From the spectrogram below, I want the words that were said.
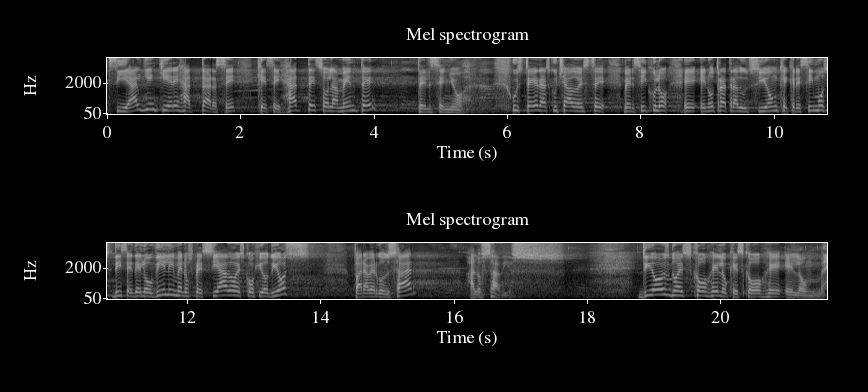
si alguien quiere jactarse, que se jacte solamente del Señor. Usted ha escuchado este versículo eh, en otra traducción que crecimos, dice, de lo vil y menospreciado escogió Dios para avergonzar a los sabios. Dios no escoge lo que escoge el hombre.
